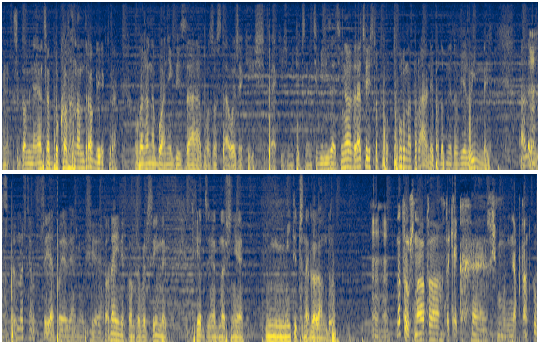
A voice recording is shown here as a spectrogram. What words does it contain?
mm, przypominająca brukowaną drogę, która uważana była niegdyś za pozostałość jakiejś, po jakiejś mitycznej cywilizacji. No raczej jest to twór, naturalny, podobny do wielu innych, ale z pewnością sprzyja pojawianiu się kolejnych kontrowersyjnych twierdzeń odnośnie mitycznego lądu. Mhm. No cóż, no to tak jak e, żeśmy mówili na początku,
